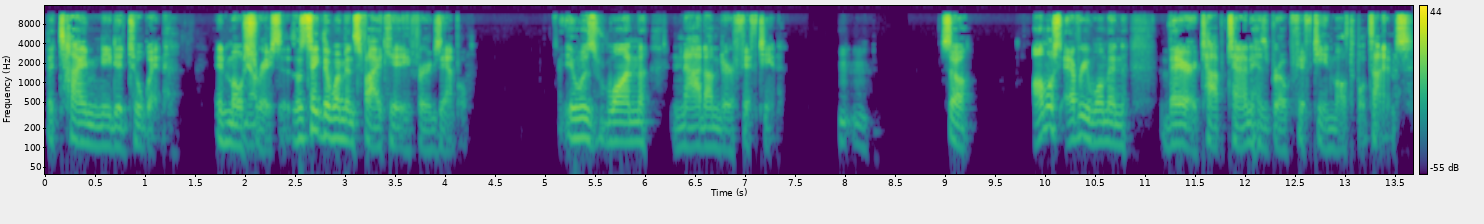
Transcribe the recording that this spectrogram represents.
the time needed to win in most yep. races. Let's take the women's 5K, for example. It was one not under 15. Mm-mm. So almost every woman there, top 10, has broke 15 multiple times.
